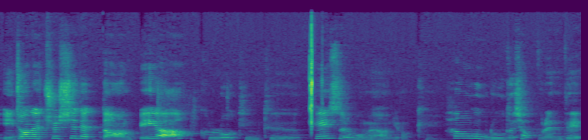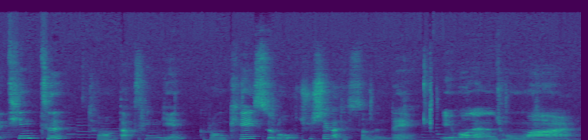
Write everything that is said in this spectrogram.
이전에 출시됐던 삐아 글로우 틴트 케이스를 보면 이렇게 한국 로드샵 브랜드 의 틴트처럼 딱 생긴 그런 케이스로 출시가 됐었는데 이번에는 정말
